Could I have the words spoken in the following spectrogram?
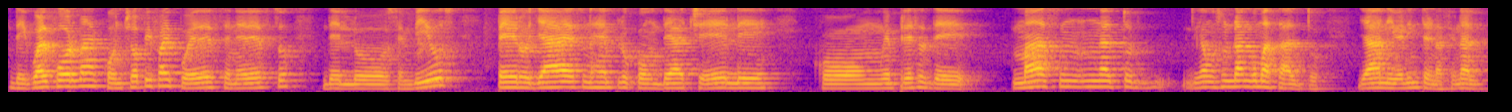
De igual forma, con Shopify puedes tener esto de los envíos, pero ya es un ejemplo con DHL, con empresas de más un alto, digamos, un rango más alto, ya a nivel internacional.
